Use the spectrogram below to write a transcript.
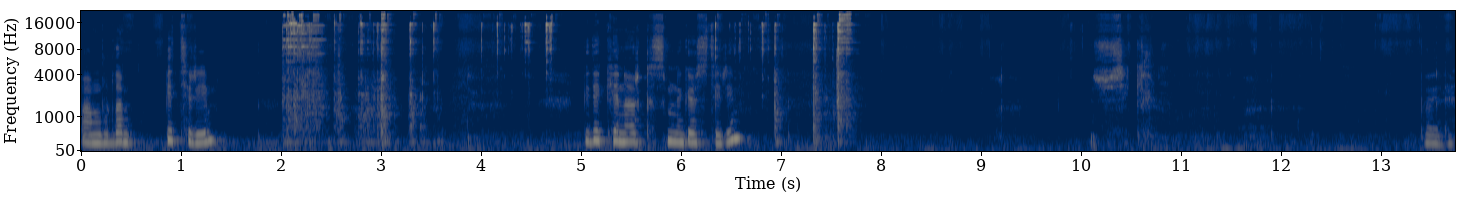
Ben burada bitireyim. Bir de kenar kısmını göstereyim. Şu şekil. Böyle.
